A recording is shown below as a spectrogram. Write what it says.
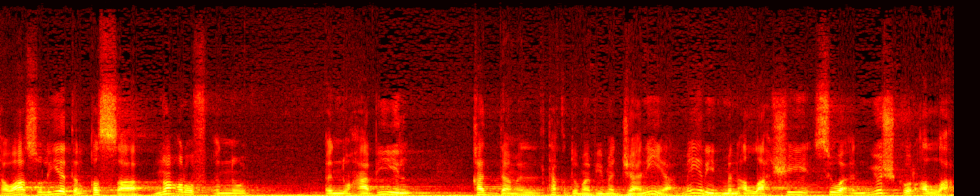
تواصلية القصة نعرف إنه إنه هابيل قدم التقدمة بمجانية. ما يريد من الله شيء سوى أن يشكر الله.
